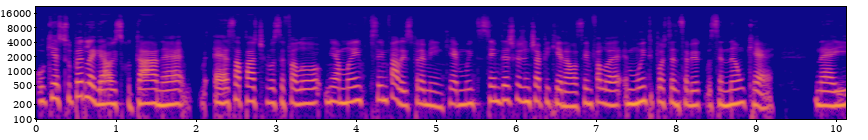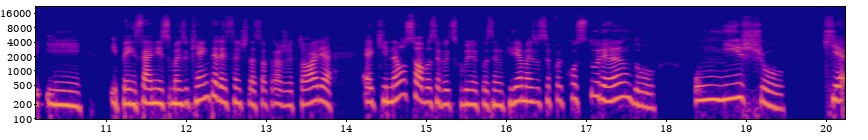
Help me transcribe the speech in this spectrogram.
O que é super legal escutar, né? É essa parte que você falou. Minha mãe sempre fala isso para mim, que é muito, sempre desde que a gente é pequena, ela sempre falou: é, é muito importante saber o que você não quer, né? E, e, e pensar nisso. Mas o que é interessante da sua trajetória é que não só você foi descobrindo o que você não queria, mas você foi costurando um nicho que é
